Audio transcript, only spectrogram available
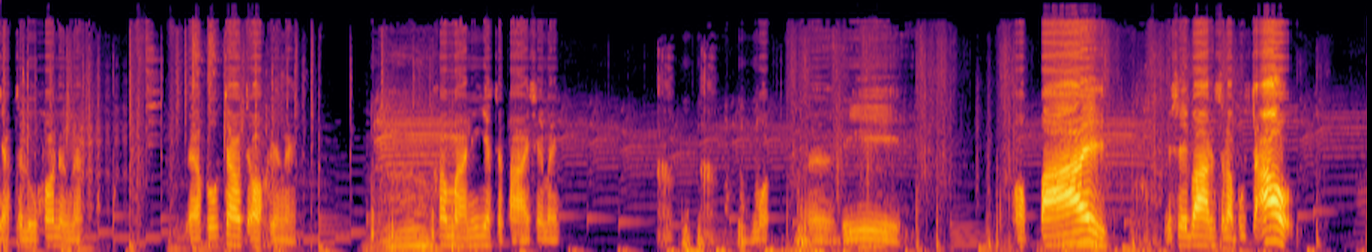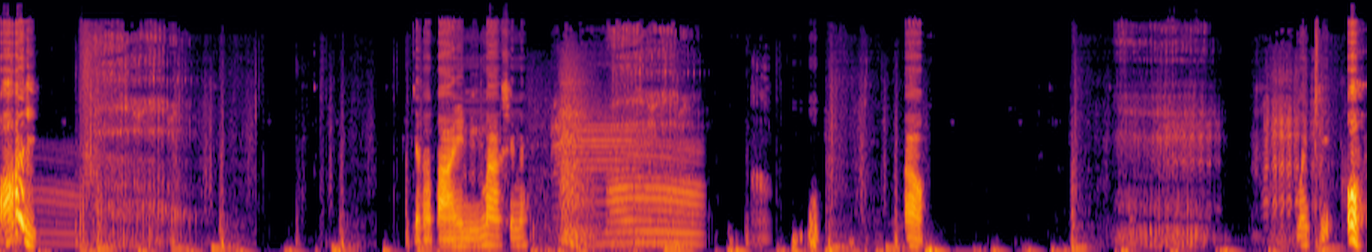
อยากจะรู้ข้อหนึ่งนะ แล้วพวกเจ้าจะออกยังไง เข้ามานี่อยากจะตายใช่ไหม หมด เออดี ออกไป ไม่ใช่บ้านสำหรับพวกเจ้า ไปจะตายในนี้มากใช่ไหมอ้าวไม่จริงโอ้โห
